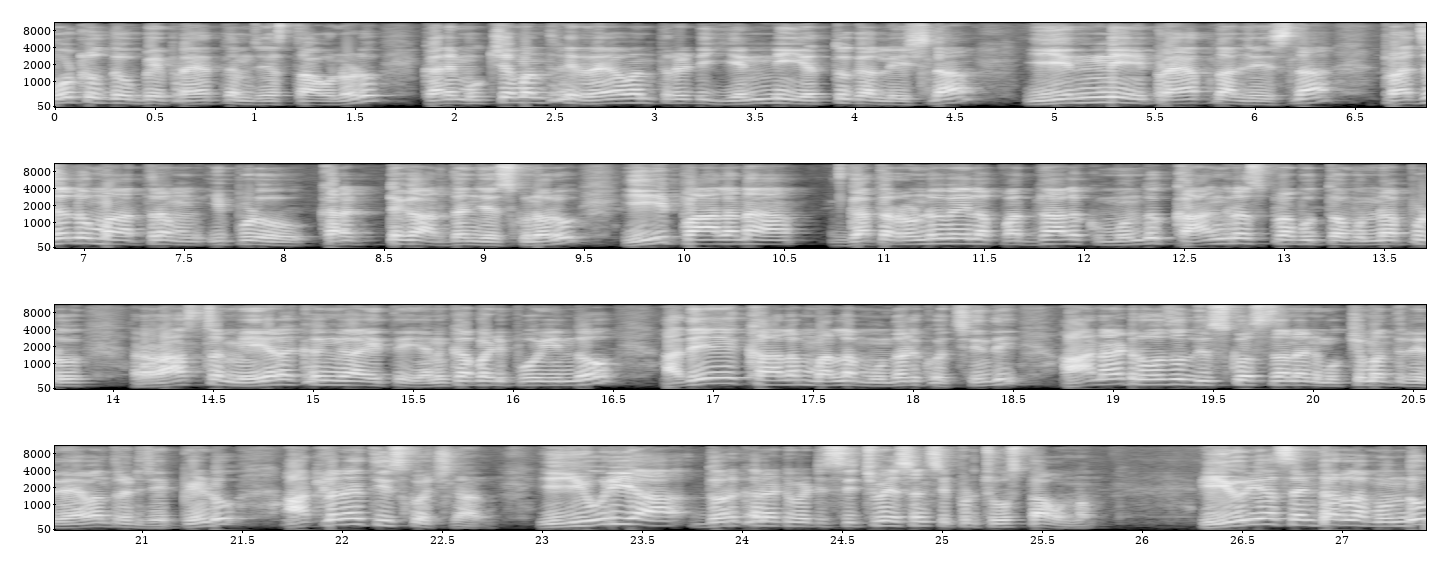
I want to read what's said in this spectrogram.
ఓట్లు దొబ్బే ప్రయత్నం చేస్తూ ఉన్నాడు. కానీ ముఖ్యమంత్రి రేవంత్ రెడ్డి ఎన్ని ఎత్తుగల్లేసినా ఎన్ని ప్రయత్నాలు చేసినా ప్రజలు మాత్రం ఇప్పుడు కరెక్ట్గా అర్థం చేసుకున్నారు. ఈ పాలన గత రెండు వేల పద్నాలుగు ముందు కాంగ్రెస్ ప్రభుత్వం ఉన్నప్పుడు రాష్ట్రం ఏ రకంగా అయితే వెనకబడిపోయిందో అదే కాలం మళ్ళీ ముందడికి వచ్చింది ఆనాటి రోజులు తీసుకొస్తానని ముఖ్యమంత్రి రేవంత్ రెడ్డి చెప్పిండు. అట్లనే తీసుకొచ్చినాడు ఈ యూరియా దొరకనటువంటి సిచ్యువేషన్స్ ఇప్పుడు చూస్తూ ఉన్నాం. యూరియా సెంటర్ల ముందు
